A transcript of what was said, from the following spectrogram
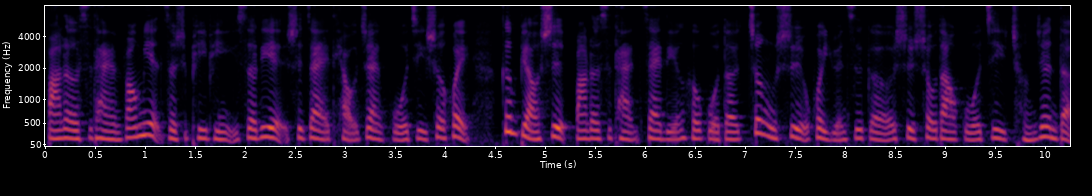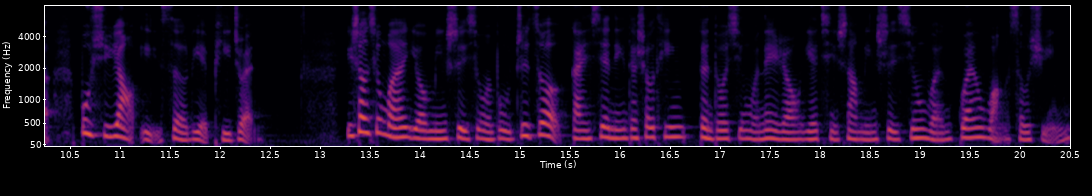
巴勒斯坦方面则是批评以色列是在挑战国际社会，更表示巴勒斯坦在联合国的正式会员资格是受到国际承认的，不需要以色列批准。以上新闻由民事新闻部制作，感谢您的收听。更多新闻内容也请上民事新闻官网搜寻。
